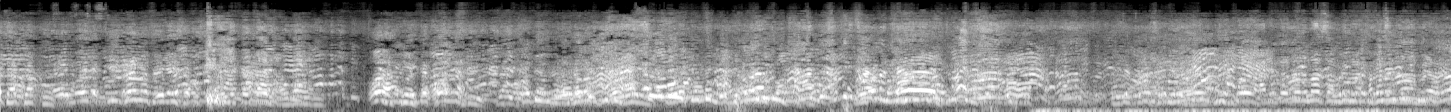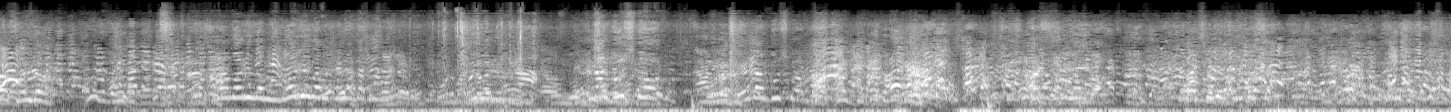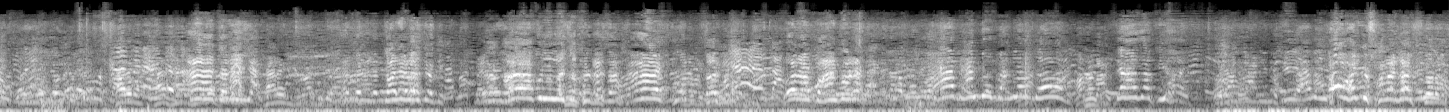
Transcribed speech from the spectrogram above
থাক এ মাথা যাই এটা কোন নাকি চলে লই যদি আ আপনি লই যদি ওরা করে ও ভাই শোনা যায় শোনা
